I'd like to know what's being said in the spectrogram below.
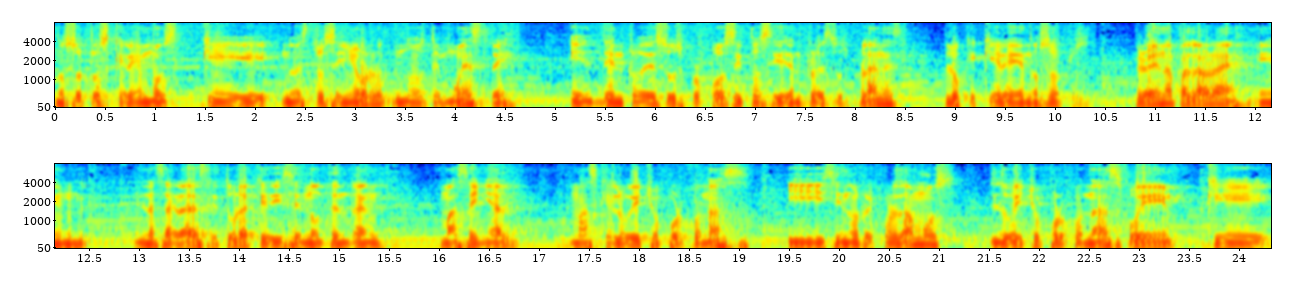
Nosotros queremos que nuestro Señor nos demuestre dentro de sus propósitos y dentro de sus planes lo que quiere de nosotros. Pero hay una palabra en, en la Sagrada Escritura que dice no tendrán más señal más que lo hecho por Jonás. Y si nos recordamos, lo hecho por Jonás fue que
